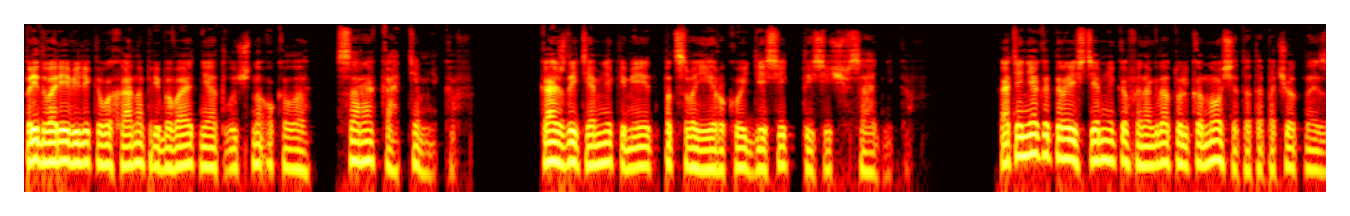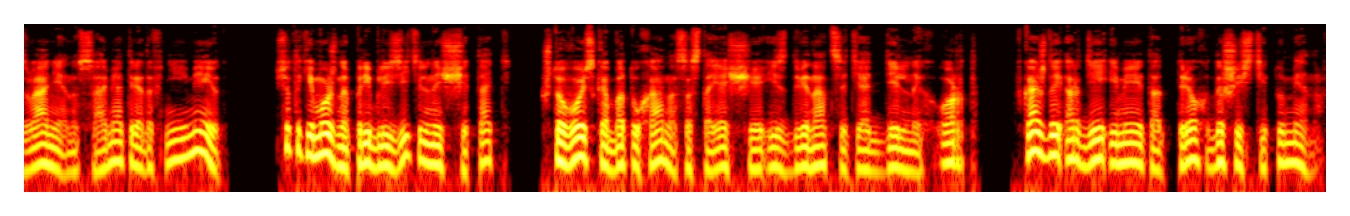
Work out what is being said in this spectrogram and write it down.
При дворе великого хана пребывает неотлучно около сорока темников. Каждый темник имеет под своей рукой десять тысяч всадников. Хотя некоторые из темников иногда только носят это почетное звание, но сами отрядов не имеют, все-таки можно приблизительно считать, что войско Батухана, состоящее из двенадцати отдельных орд, в каждой орде имеет от трех до шести туменов.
